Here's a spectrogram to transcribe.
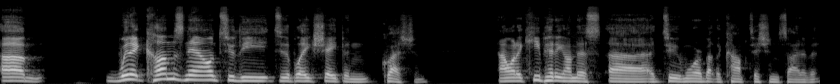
Um, when it comes now to the to the Blake Shapen question, I want to keep hitting on this uh, too, more about the competition side of it.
